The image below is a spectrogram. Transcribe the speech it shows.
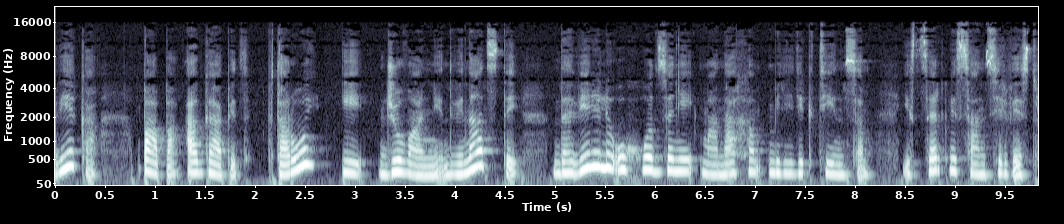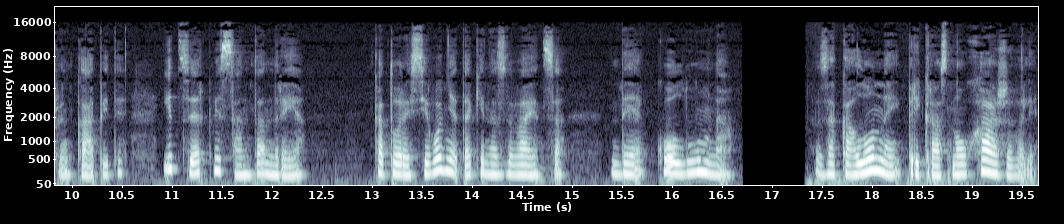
века папа Агапит II и Джованни XII доверили уход за ней монахам-бенедиктинцам из церкви Сан-Сильвестро Капите и церкви Сант-Андрея которая сегодня так и называется «де колумна». За колонной прекрасно ухаживали,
